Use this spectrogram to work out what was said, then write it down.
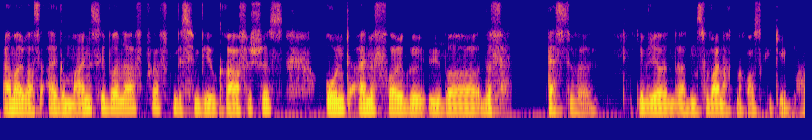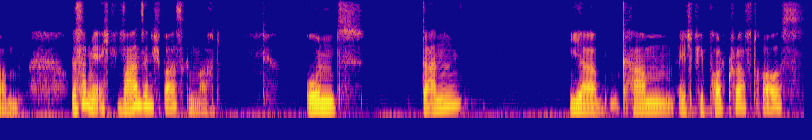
Einmal was Allgemeines über Lovecraft, ein bisschen Biografisches und eine Folge über The Festival, die wir dann zu Weihnachten rausgegeben haben. Das hat mir echt wahnsinnig Spaß gemacht. Und dann ja, kam HP Podcraft raus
